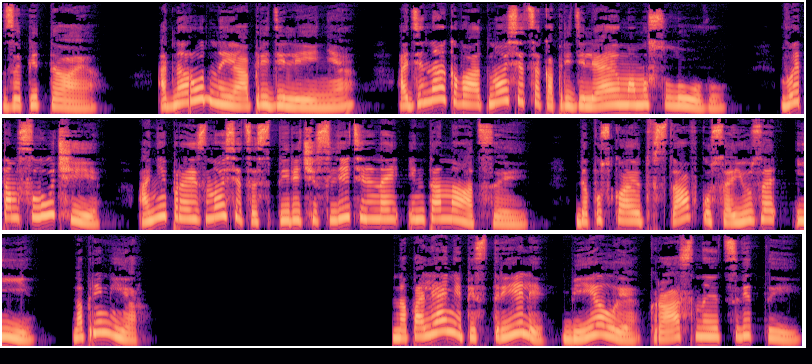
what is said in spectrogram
запятая. Однородные определения одинаково относятся к определяемому слову. В этом случае они произносятся с перечислительной интонацией, допускают вставку союза «и», Например, на поляне пестрели белые, красные цветы.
